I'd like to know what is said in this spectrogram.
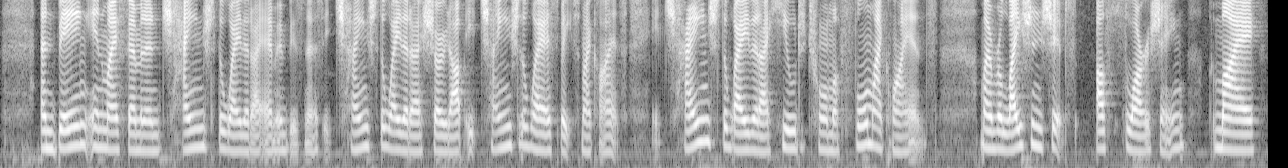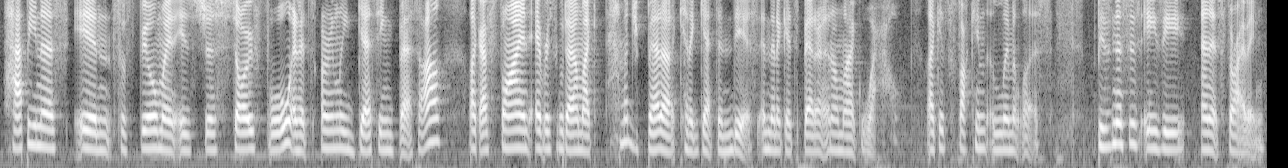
And being in my feminine changed the way that I am in business. It changed the way that I showed up. It changed the way I speak to my clients. It changed the way that I healed trauma for my clients. My relationships are flourishing. My happiness in fulfillment is just so full and it's only getting better. Like I find every single day, I'm like, how much better can it get than this? And then it gets better. And I'm like, wow, like it's fucking limitless. Business is easy and it's thriving.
